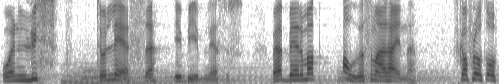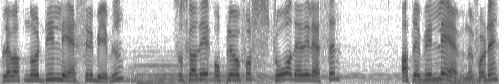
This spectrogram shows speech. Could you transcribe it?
og en lyst til å lese i Bibelen, Jesus. Og jeg ber om at alle som er her inne, skal få lov til å oppleve at når de leser i Bibelen, så skal de oppleve å forstå det de leser, at det blir levende for dem,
